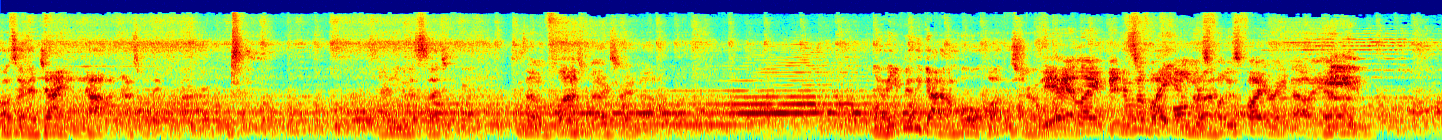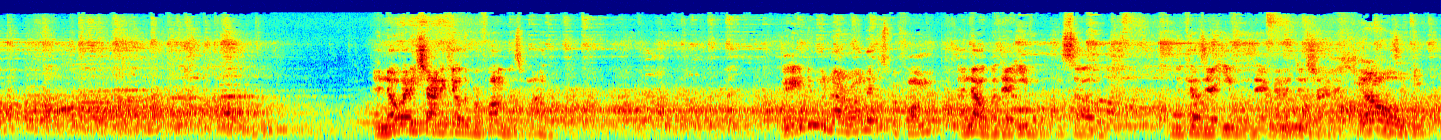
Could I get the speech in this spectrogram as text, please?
Oh, it's like a giant knot. That's what Not even a. She's having flashbacks right now. Yo, he really got a whole orchestra. for Yeah, like they're his doing a performance bruh. for this fight right now. Yeah. Damn. And nobody's trying to kill the performance. Wow. They ain't doing nothing wrong. They're just performing. I know, but they're evil. So because they're evil, they're gonna just try to kill Yo.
